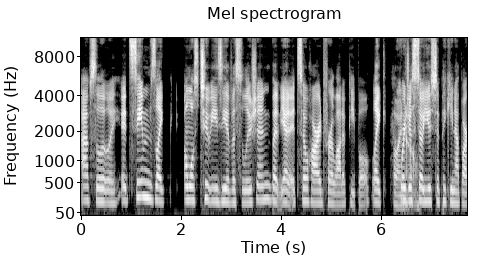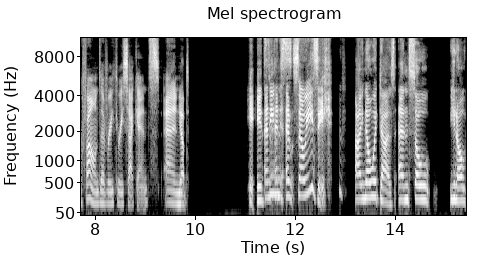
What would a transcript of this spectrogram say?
absolutely. It seems like almost too easy of a solution, but yet it's so hard for a lot of people. Like oh, we're know. just so used to picking up our phones every three seconds. And yep. It, it and, seems and, and so easy. I know it does. And so, you know,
